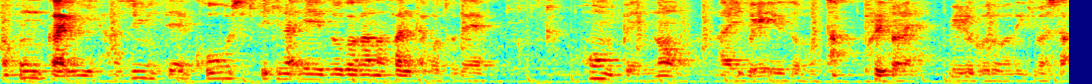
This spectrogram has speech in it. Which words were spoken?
今回初めて公式的な映像化がなされたことで本編のライブ映像をたっぷりとね見ることができました。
